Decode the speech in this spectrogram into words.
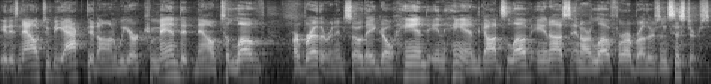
it is now to be acted on. We are commanded now to love our brethren. And so they go hand in hand God's love in us and our love for our brothers and sisters.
